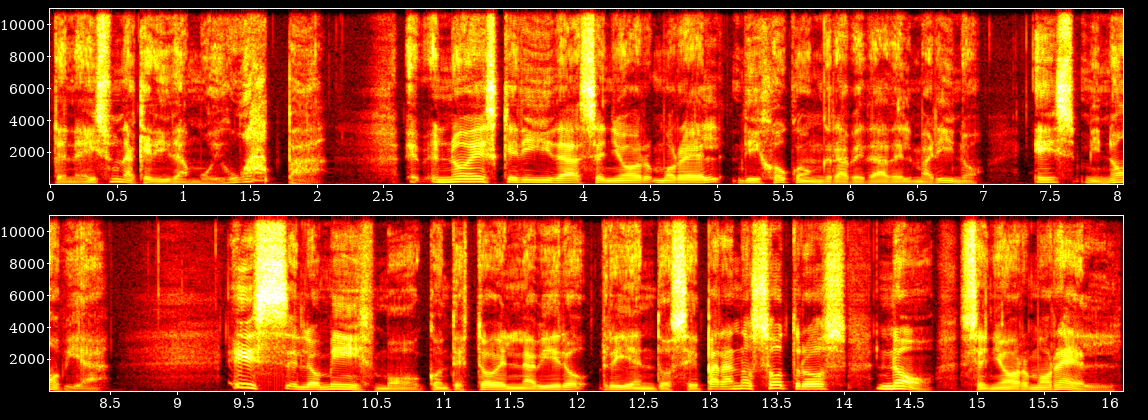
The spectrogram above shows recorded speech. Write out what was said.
Tenéis una querida muy guapa. Eh, no es querida, señor Morel, dijo con gravedad el marino. Es mi novia. Es lo mismo, contestó el naviero riéndose. Para nosotros no, señor Morel.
